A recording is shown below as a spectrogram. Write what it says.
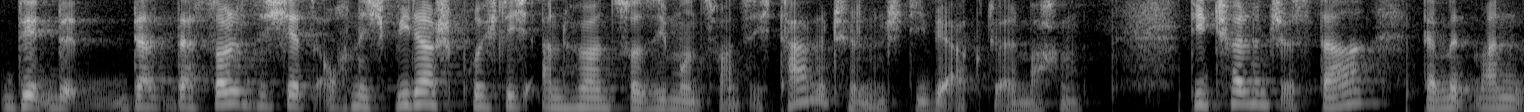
das sollte sich jetzt auch nicht widersprüchlich anhören zur 27-Tage-Challenge, die wir aktuell machen. Die Challenge ist da, damit man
